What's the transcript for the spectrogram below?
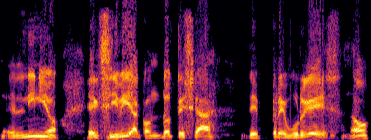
el niño exhibía con dotes ya de preburgués, ¿no?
